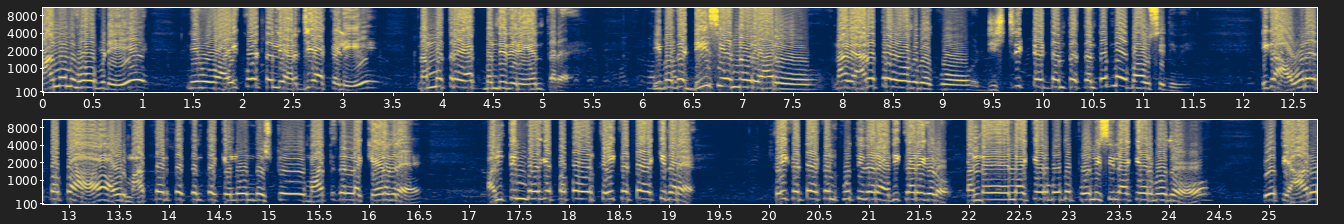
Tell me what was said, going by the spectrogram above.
ಕಾನೂನು ಹೋಗ್ಬಿಡಿ, ನೀವು ಹೈಕೋರ್ಟ್ ಅಲ್ಲಿ ಅರ್ಜಿ ಹಾಕೊಳ್ಳಿ ನಮ್ಮ ಹತ್ರ ಯಾಕೆ ಬಂದಿದ್ದೀರಿ ಅಂತಾರೆ. ಇವಾಗ ಡಿ ಸಿ ಅನ್ನೋರು ಯಾರು? ನಾವ್ ಯಾರ ಹತ್ರ ಹೋಗ್ಬೇಕು? ಡಿಸ್ಟ್ರಿಕ್ಟ್ ಹೆಡ್ ಅಂತಕ್ಕಂಥದ್ದು ನಾವು ಭಾವಿಸಿದೀವಿ. ಈಗ ಅವರೇ ಪಾಪ ಅವ್ರು ಮಾತನಾಡ್ತಕ್ಕಂಥ ಕೆಲವೊಂದಷ್ಟು ಮಾತುಗಳನ್ನ ಕೇಳಿದ್ರೆ ಅಂತಿಮವಾಗಿ ಪಾಪ ಅವ್ರು ಕೈ ಕಟ್ಟೆ ಹಾಕಿದ್ದಾರೆ. ಕೈ ಕಟ್ಟೆ ಹಾಕೊಂಡು ಕೂತಿದ್ದಾರೆ ಅಧಿಕಾರಿಗಳು. ಕಂದಾಯ ಇಲಾಖೆ ಇರ್ಬೋದು, ಪೊಲೀಸ್ ಇಲಾಖೆ ಇರ್ಬೋದು. ಇವತ್ತು ಯಾರು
